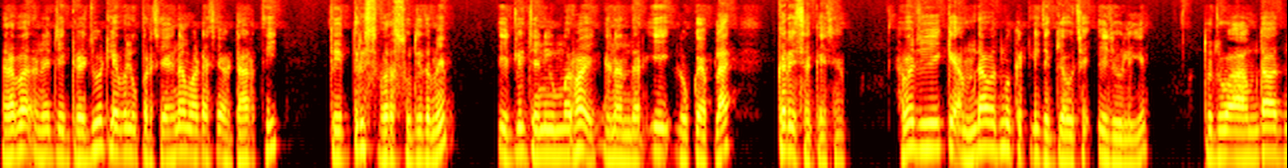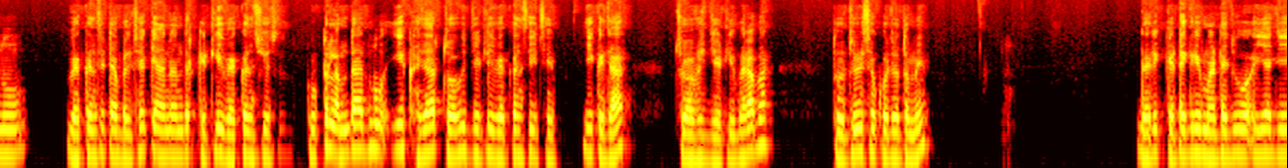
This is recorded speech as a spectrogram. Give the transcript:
બરાબર? અને જે ગ્રેજ્યુએટ લેવલ ઉપર છે, એના માટે છે અઢારથી તેત્રીસ વર્ષ સુધી તમે એટલી જેની ઉંમર હોય, એના અંદર એ લોકો એપ્લાય કરી શકે છે. હવે જોઈએ કે અમદાવાદમાં કેટલી જગ્યાઓ છે એ જોઈ લઈએ. તો જો આ અમદાવાદનું વેકન્સી ટેબલ છે કે આના અંદર કેટલી વેકન્સીઓ છે ટોટલ અમદાવાદમાં એક હજાર ચોવીસ જેટલી વેકન્સી છે. એક હજાર ચોવીસ જેટલી, બરાબર? તો જોઈ શકો છો તમે. દરેક કેટેગરી માટે જુઓ, અહીંયા જે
